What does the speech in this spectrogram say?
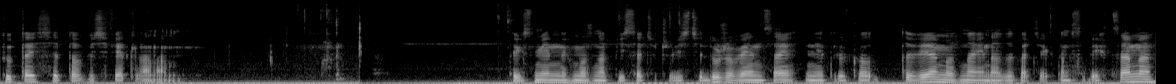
tutaj się to wyświetla nam. Tych zmiennych można pisać oczywiście dużo więcej, nie tylko dwie, można je nazywać jak tam sobie chcemy.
